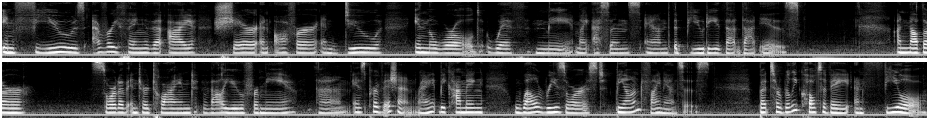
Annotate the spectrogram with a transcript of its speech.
infuse everything that I share and offer and do in the world with me, my essence, and the beauty that that is. Another sort of intertwined value for me um, is provision, right? Becoming well resourced beyond finances, but to really cultivate and feel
